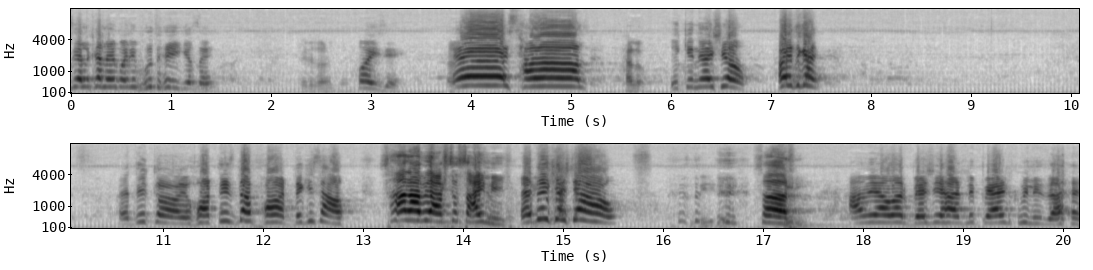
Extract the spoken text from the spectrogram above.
জেলখানায় মরি ভূত হয়ে গেছে। ওই যে। এই সাল হ্যালো। এখানে এসো। এদিকে এদিকে হোয়াট ইজ দ্য ফট দেখি চাও স্যার আমি আসতে চাইনি। এদিকে চাও স্যার। আমি আবার বেশি হাঁটলে প্যান্ট খুলে যায়।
